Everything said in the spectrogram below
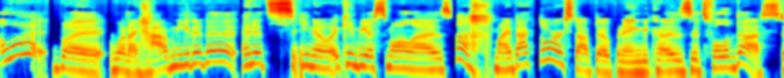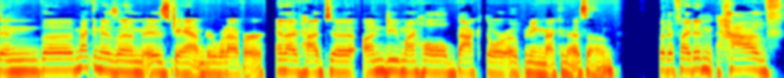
a lot, but when I have needed it, and it's, you know, it can be as small as "Ah, my back door stopped opening because it's full of dust and the mechanism is jammed or whatever. And I've had to undo my whole back door opening mechanism. But if I didn't have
